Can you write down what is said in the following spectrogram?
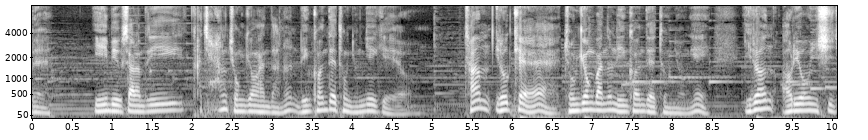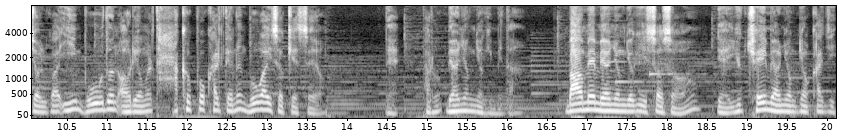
네. 이 미국 사람들이 가장 존경한다는 링컨 대통령 얘기예요. 참 이렇게 존경받는 링컨 대통령이 이런 어려운 시절과 이 모든 어려움을 다 극복할 때는 뭐가 있었겠어요? 네, 바로 면역력입니다. 마음의 면역력이 있어서 네, 육체의 면역력까지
